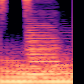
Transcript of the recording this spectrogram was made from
Bye.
